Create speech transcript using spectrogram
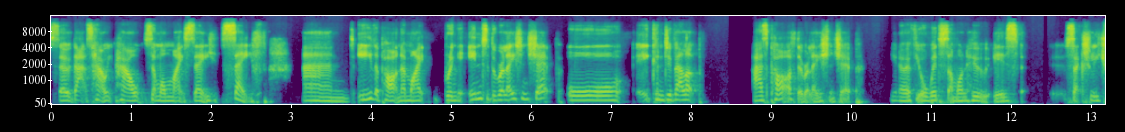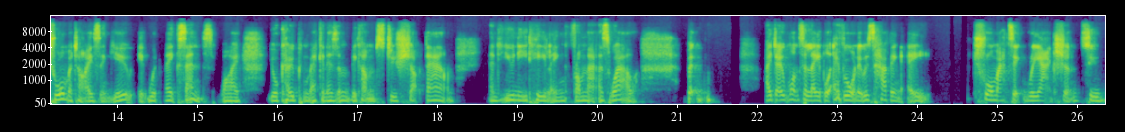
So that's how, how someone might say safe. And either partner might bring it into the relationship or it can develop as part of the relationship. You know, if you're with someone who is sexually traumatizing you, it would make sense why your coping mechanism becomes to shut down and you need healing from that as well. But I don't want to label everyone who is having a traumatic reaction to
